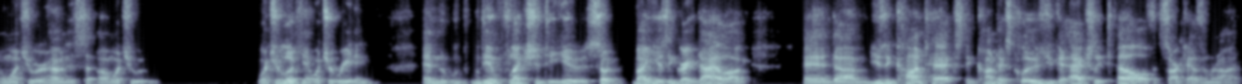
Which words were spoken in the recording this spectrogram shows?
on what you were having to on what you what you're looking at, what you're reading, and the inflection to use. So by using great dialogue and um, using context and context clues, you can actually tell if it's sarcasm or not.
